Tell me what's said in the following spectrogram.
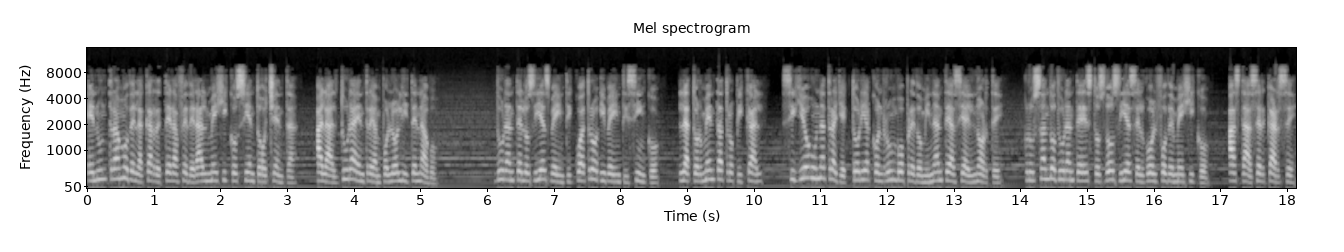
en un tramo de la carretera federal México 180, a la altura entre Ampolol y Tenabo. Durante los días 24 y 25, la tormenta tropical, siguió una trayectoria con rumbo predominante hacia el norte, cruzando durante estos dos días el Golfo de México, hasta acercarse,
